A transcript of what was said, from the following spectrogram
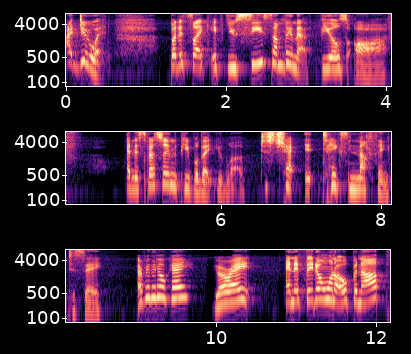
I do it. But it's like if you see something that feels off, and especially in the people that you love, just check. It takes nothing to say, everything okay? You all right? And if they don't want to open up,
